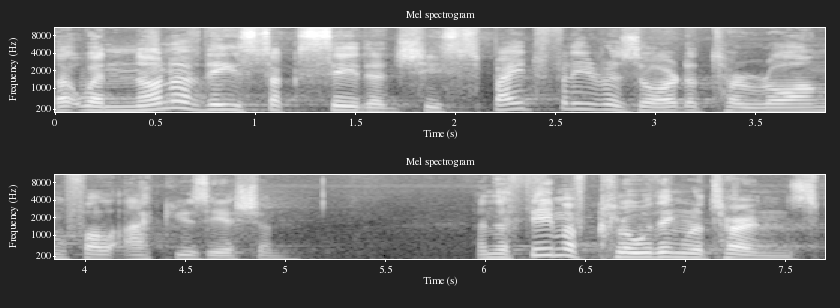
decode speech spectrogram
that when none of these succeeded, she spitefully resorted to wrongful accusation. And the theme of clothing returns.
